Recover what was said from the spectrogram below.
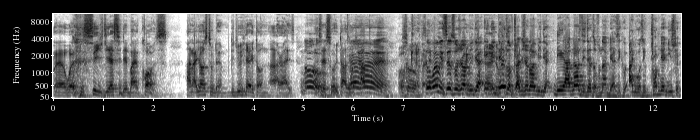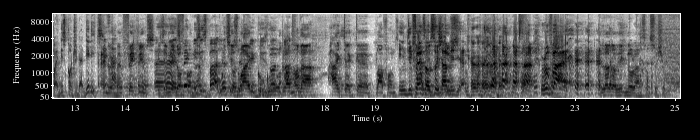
uh, were besieged yesterday by calls. And I just told them, did you hear it on Arise? No. I said, so it has not happened. Okay. So, So when we say social media, in I the know. days of traditional media, they announced the death of Nnamdi Azikiwe, and it was a prominent newspaper in this country that did it. Anyway, but fake news is Uh, a yes, major fake problem. news is bad. Let's Which is why fake news, Google not and platform. other high-tech uh, platforms in defense of social media. Rufai. a lot of ignorance on social media.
